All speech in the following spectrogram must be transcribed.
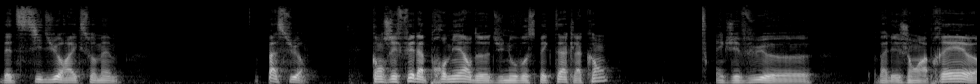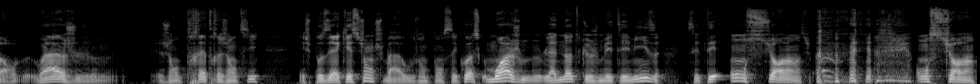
d'être si dur avec soi-même? Pas sûr. Quand j'ai fait la première du nouveau spectacle à Caen, et que j'ai vu euh, bah, les gens après, voilà, gens très très gentils, et je posais la question, je, bah, vous en pensez quoi? Parce que moi, la note que je m'étais mise, c'était 11 sur 20. Tu vois 11 sur 20.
